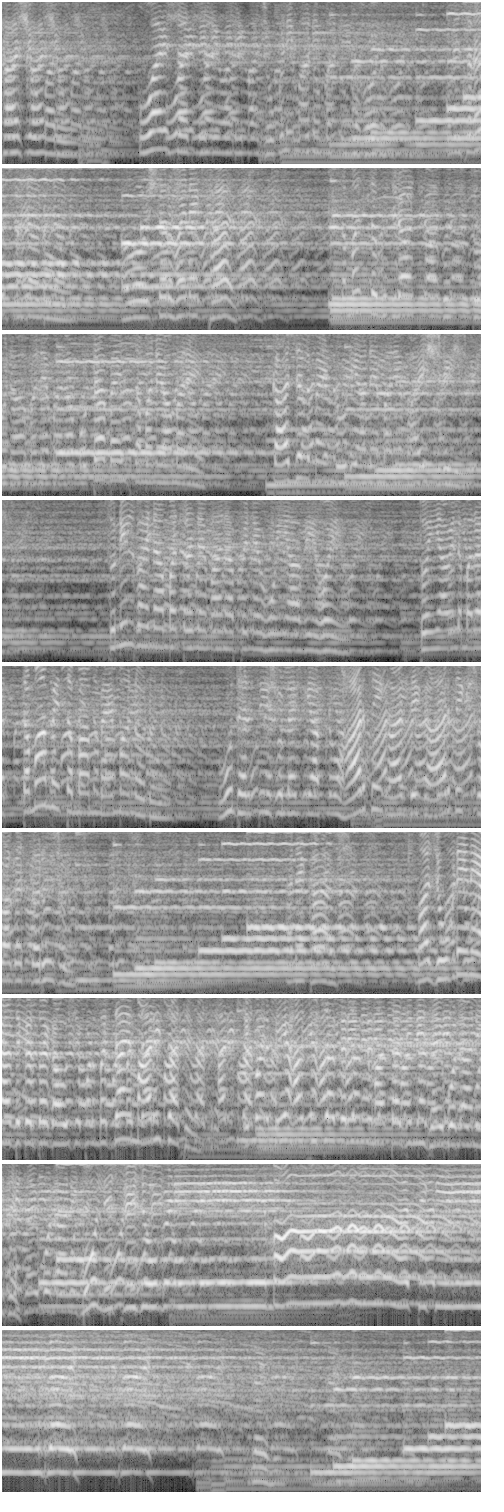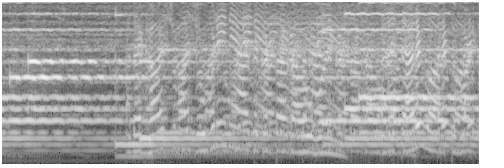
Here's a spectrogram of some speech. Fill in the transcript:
ખાસ મારું હોય. ને સમસ્ત ગુજરાતમાં ગુંજતું નામ. મારા મોટા બહેન સમાને અમારે કાજલબેન ડોડિયા અને મારે ભાઈ શ્રી. સુનિલભાઈના આમંત્રણને માન આપીને હું અહીંયા આવી હોય. તો અહીંયા આવેલા મારા તમામે તમામ મહેમાનોનું હું ધરતી સોલંકી આપનું હાર્દિક હાર્દિક હાર્દિક સ્વાગત કરું છું. માં જોગણીને યાદ કરતા ગાવું છે, પણ બધાએ મારી સાથે. એકવાર બે હાથ ઊંચા કરીને માતાજીની જય બોલાવાની છે. બોલ શ્રી જોગણી માત કી જય જય જય અને ખાસમાં જોગણીને યાદ કરતા ગાવું હોય. અને ત્યારે વાત કરતો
